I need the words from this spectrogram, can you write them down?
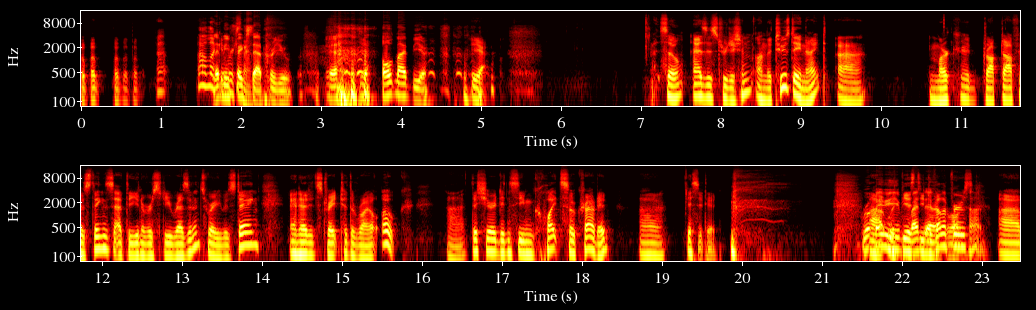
uh, oh look, let me fix now. that for you. Yeah. yeah. hold my beer. yeah. So, as is tradition, on the Tuesday night, uh, Mark had dropped off his things at the university residence where he was staying and headed straight to the Royal Oak. Uh, this year it didn't seem quite so crowded. Uh, yes, it did. Uh, with BSD developers, uh,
